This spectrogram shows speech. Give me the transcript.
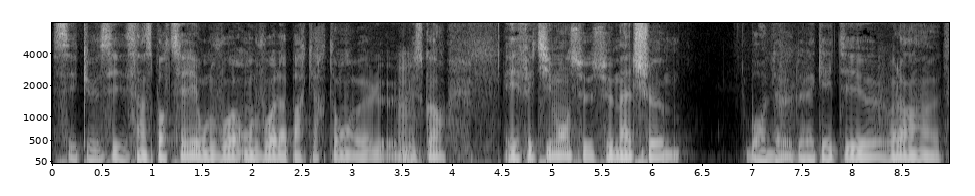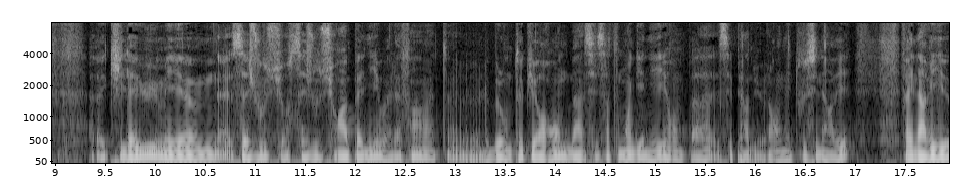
c'est que c'est c'est un sport de série. On le voit, on le voit là par carton euh, le, Mhm. le score. Et effectivement, ce, ce match, euh, bon, de, la qualité, euh, voilà, hein, euh, qu'il a eu, mais euh, ça joue sur ça joue sur un panier. Ouais, à la fin, hein, le ballon de Tucker rentre, ben c'est certainement gagné. Il rentre pas, c'est perdu. Alors on est tous énervés, enfin énervés,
